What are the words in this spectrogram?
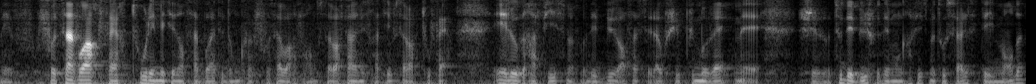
Mais il faut savoir faire tous les métiers dans sa boîte. Et donc, il faut savoir vendre, savoir faire l'administratif, savoir tout faire. Et le graphisme, au début, alors ça c'est là où je suis plus mauvais, mais au tout début, je faisais mon graphisme tout seul, c'était immonde.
